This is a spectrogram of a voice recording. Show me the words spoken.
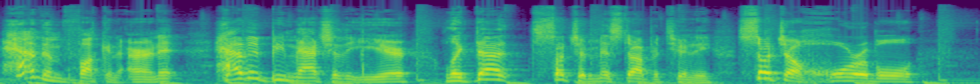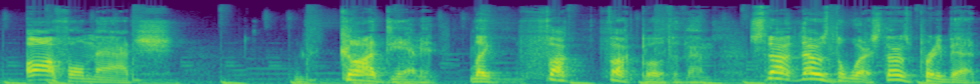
Have him fucking earn it. Have it be match of the year. Like that, such a missed opportunity. Such a horrible awful match. God damn it. Like, fuck, fuck both of them. So that, that was the worst. That was pretty bad.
